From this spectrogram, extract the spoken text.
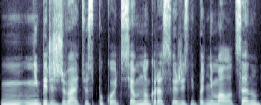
не переживайте, успокойтесь. Я много раз в своей жизни поднимала цену,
